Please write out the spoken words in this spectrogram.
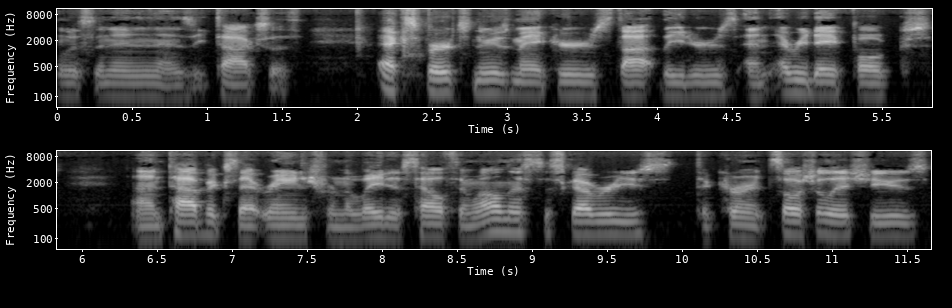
listening as he talks with experts, newsmakers, thought leaders, and everyday folks on topics that range from the latest health and wellness discoveries to current social issues.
